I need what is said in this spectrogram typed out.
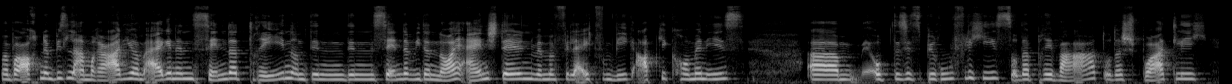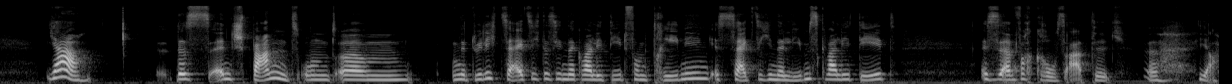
Man braucht nur ein bisschen am Radio, am eigenen Sender drehen und den, den Sender wieder neu einstellen, wenn man vielleicht vom Weg abgekommen ist. Ähm, ob das jetzt beruflich ist oder privat oder sportlich. Ja, das entspannt und ähm, natürlich zeigt sich das in der Qualität vom Training, es zeigt sich in der Lebensqualität. Es ist einfach großartig. Äh, ja.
